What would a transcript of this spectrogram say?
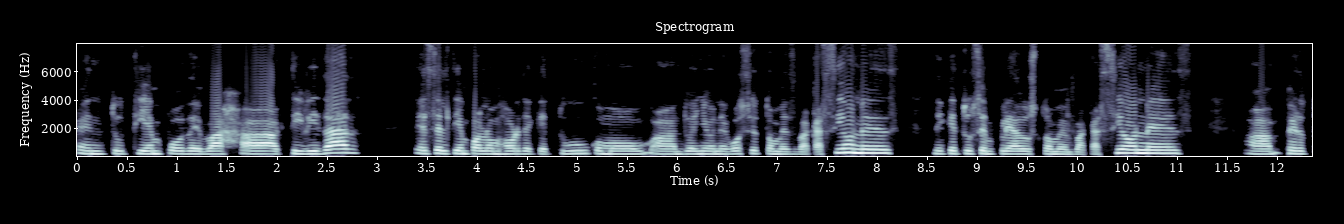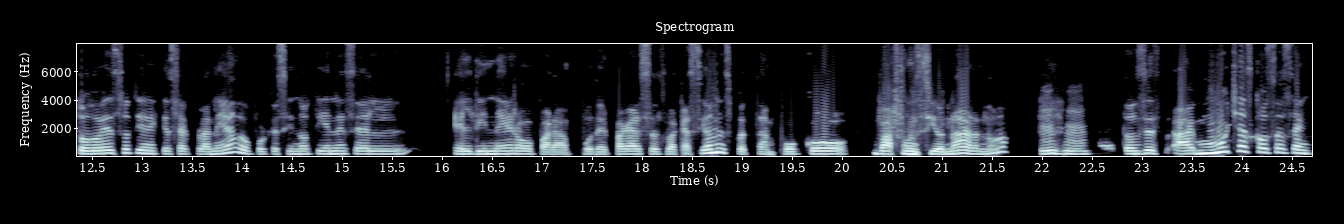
en tu tiempo de baja actividad, es el tiempo a lo mejor de que tú como ah, dueño de negocio tomes vacaciones, de que tus empleados tomen vacaciones, ah, pero todo eso tiene que ser planeado porque si no tienes el, el dinero para poder pagar esas vacaciones, pues tampoco va a funcionar, ¿no? Entonces, hay muchas cosas en,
